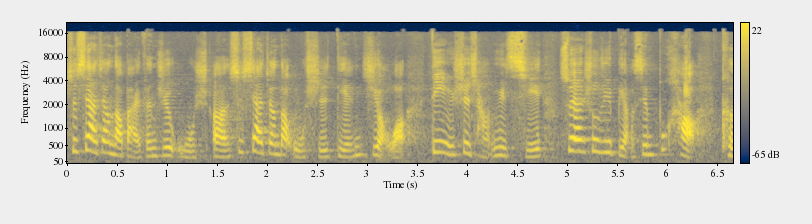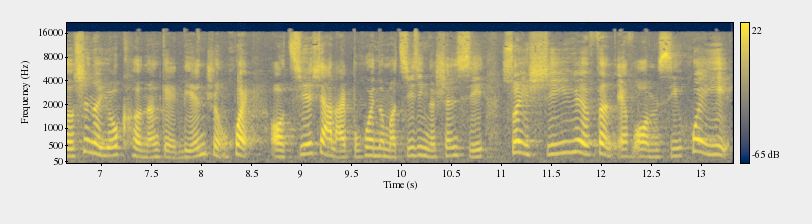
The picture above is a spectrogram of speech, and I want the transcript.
是下降到百分之五十，呃是下降到五十点九哦，低于市场预期。虽然数据表现不好，可是呢有可能给联准会哦接下来不会那么激进的升息，所以十一月份 FOMC 会议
